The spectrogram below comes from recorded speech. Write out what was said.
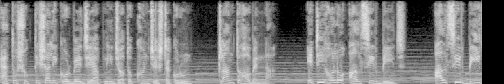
এত শক্তিশালী করবে যে আপনি যতক্ষণ চেষ্টা করুন, ক্লান্ত হবেন না। এটি হল আলসির বীজ। আলসির বীজ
